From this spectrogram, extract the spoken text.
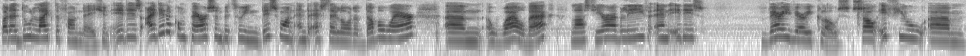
but I do like the foundation. It is. I did a comparison between this one and the Estee Lauder Double Wear um, a while back, last year I believe, and it is very, very close. So if you um,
